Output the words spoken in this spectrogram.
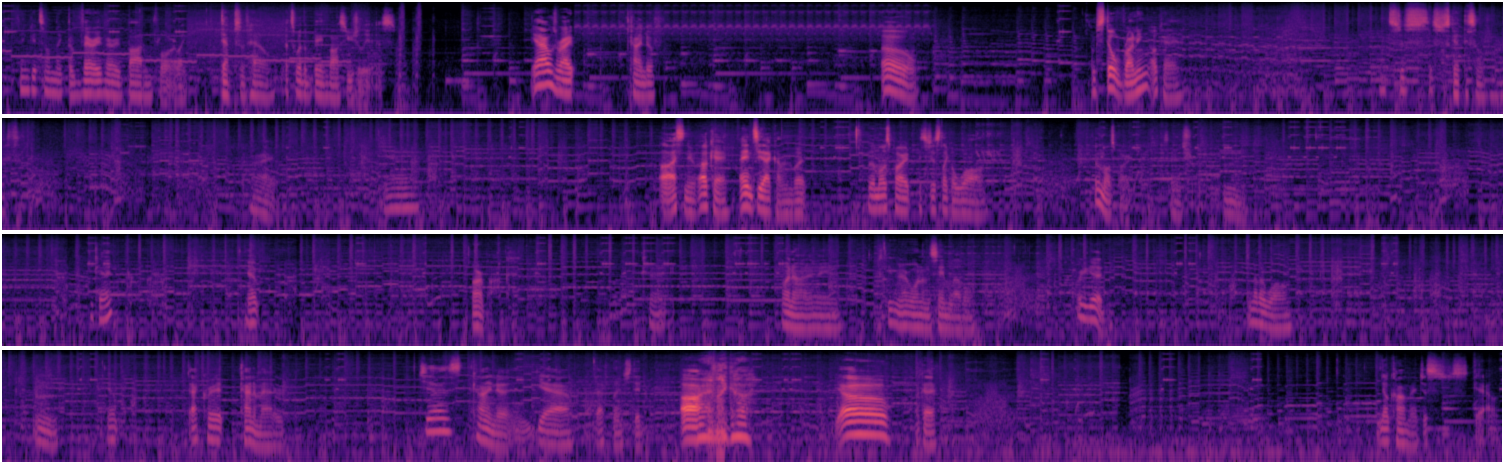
I think it's on like the very, very bottom floor, like depths of hell. That's where the main boss usually is. Yeah, I was right. Kind of. Oh. I'm still running? Okay. Let's just let's just get this over with. Alright. Yeah. Oh, that's new. Okay. I didn't see that coming, but for the most part, it's just like a wall. For the most part. Mm. Okay. Yep. Arbok. Okay. Why not? I mean, keeping everyone on the same level. Pretty good. Another wall. Hmm. Yep. That crit kinda mattered. Just kinda. Yeah. That flinch did. Oh my god. Yo! Okay. No comment, just, just get out.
